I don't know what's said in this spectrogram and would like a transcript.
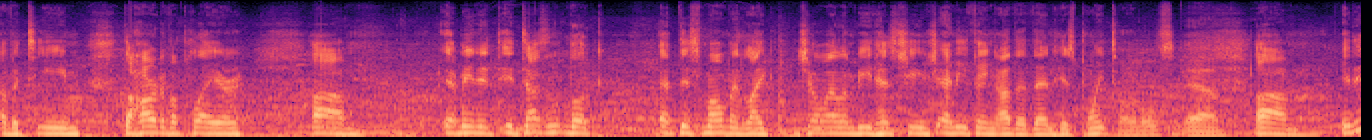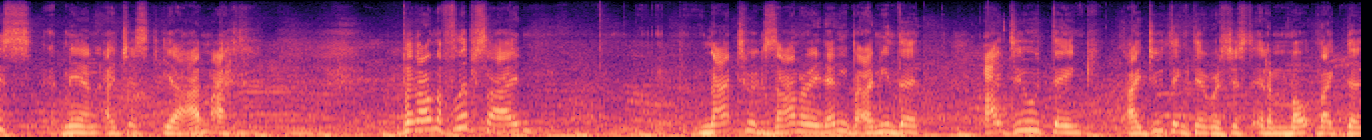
of a team, the heart of a player. Um, I mean, it, it doesn't look at this moment like Joel Embiid has changed anything other than his point totals. Yeah. Um, it is, man. I just, yeah. I'm. I, but on the flip side, not to exonerate anybody. I mean that. I do think. I do think there was just an emo like the,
